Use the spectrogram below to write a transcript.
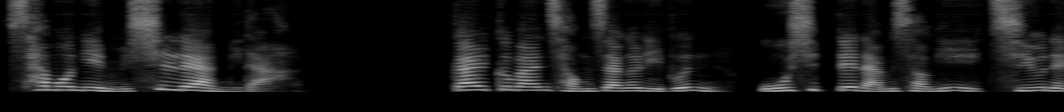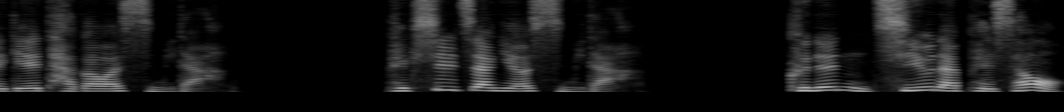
사모님 실례합니다. 깔끔한 정장을 입은 50대 남성이 지훈에게 다가왔습니다. 백 실장이었습니다. 그는 지훈 앞에서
